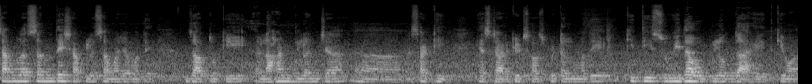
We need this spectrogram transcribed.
चांगला संदेश आपल्या समाजामध्ये जातो की लहान मुलांच्या साठी या स्टार किड्स हॉस्पिटलमध्ये किती सुविधा उपलब्ध आहेत किंवा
